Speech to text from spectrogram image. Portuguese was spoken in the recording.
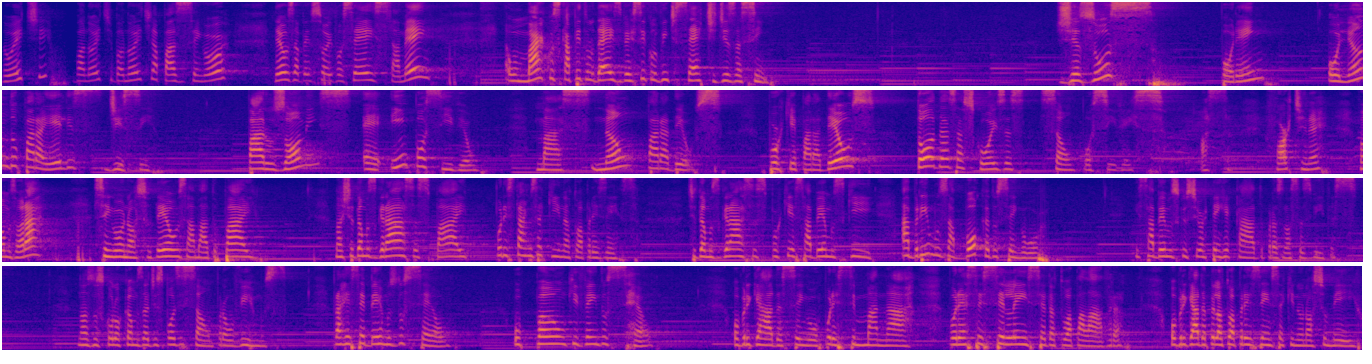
noite, boa noite, boa noite, a paz do Senhor. Deus abençoe vocês, amém? O Marcos capítulo 10, versículo 27 diz assim: Jesus, porém, olhando para eles, disse: Para os homens é impossível, mas não para Deus, porque para Deus todas as coisas são possíveis. Nossa, forte, né? Vamos orar? Senhor nosso Deus, amado Pai, nós te damos graças, Pai, por estarmos aqui na tua presença. Te damos graças porque sabemos que abrimos a boca do Senhor e sabemos que o Senhor tem recado para as nossas vidas. Nós nos colocamos à disposição para ouvirmos, para recebermos do céu o pão que vem do céu Obrigada, Senhor, por esse maná, por essa excelência da tua palavra. Obrigada pela tua presença aqui no nosso meio.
